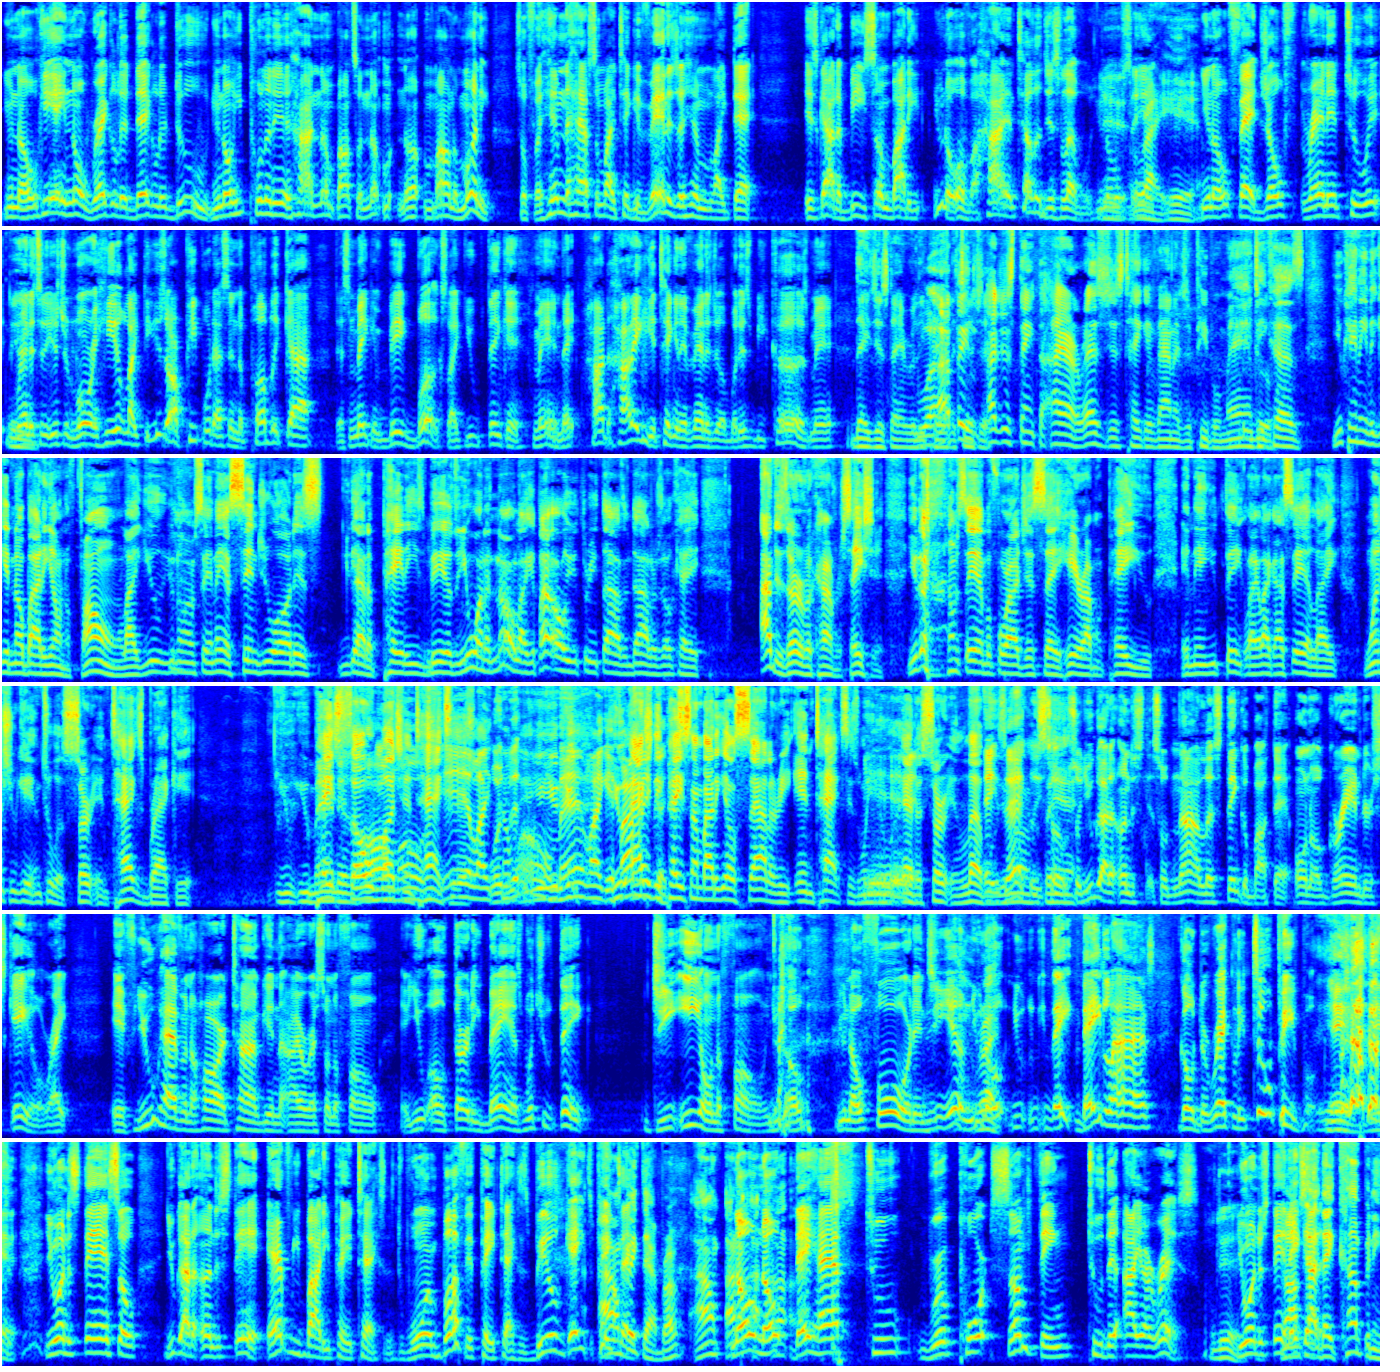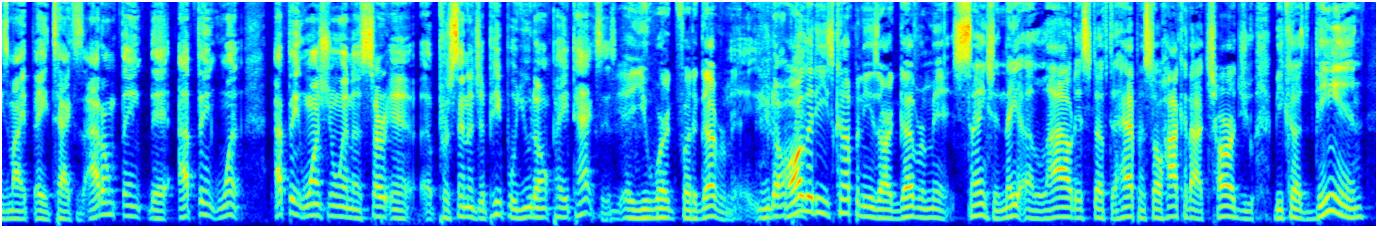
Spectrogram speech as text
you know he ain't no regular degular dude. You know he pulling in high amounts of num- num- amount of money. So for him to have somebody take advantage of him like that. It's got to be somebody, you know, of a high intelligence level. You know what I'm saying? right, yeah. You know, Fat Joe ran into it, ran into the issue. Lauryn Hill, like these are people that's in the public eye that's making big bucks. Like you thinking, man, they how how they get taken advantage of, but it's because, man, They just ain't really Well, paying I think attention. I just think the IRS just take advantage of people, man, because you can't even get nobody on the phone. Like you, you know what I'm saying? They'll send you all this. You got to pay these bills, and you want to know, like, if I owe you three thousand dollars, okay. I deserve a conversation. You know what I'm saying? Before I just say, here, I'm gonna pay you. And then you think, like, like I said, like once you get into a certain tax bracket, you you Man, pay there's so much in taxes. Yeah, like Well, come you- on, you, you- man. Like if you I actually make a, pay somebody else's salary in taxes when you're at a certain level. Exactly. You know what I'm so so you got to understand. So now let's think about that on a grander scale, right? If you having a hard time getting the IRS on the phone and you owe thirty bands, what you think? GE on the phone, you know, you know Ford and GM, you know, you they they lines go directly to people. Yeah, yeah. you understand? So you got to understand everybody pay taxes. Warren Buffett pay taxes. Bill Gates pay I don't taxes. think that, bro. I don't. I No, don't- I- no, I- they have to report something to the IRS. Yeah. You understand? No, they got they companies might pay taxes. I don't think that. I think one. I think once you're in a certain uh, percentage of people, you don't pay taxes. Yeah, you work for the government. You don't All pay- of these companies are government sanctioned. They allow this stuff to happen. So how could I charge you? Because then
